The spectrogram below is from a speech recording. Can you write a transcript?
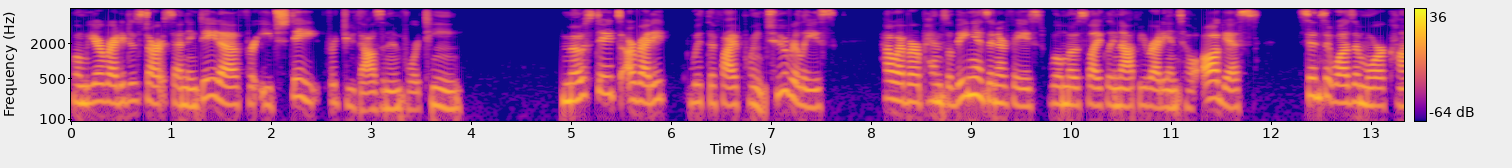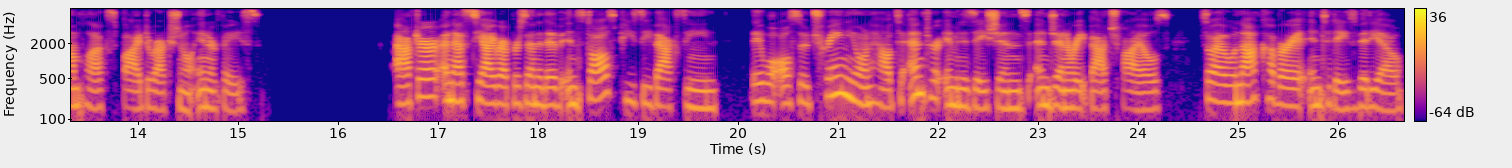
when we are ready to start sending data for each state for 2014. Most states are ready with the 5.2 release. However, Pennsylvania's interface will most likely not be ready until August, since it was a more complex bidirectional interface. After an STI representative installs PC vaccine, they will also train you on how to enter immunizations and generate batch files, so I will not cover it in today's video.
